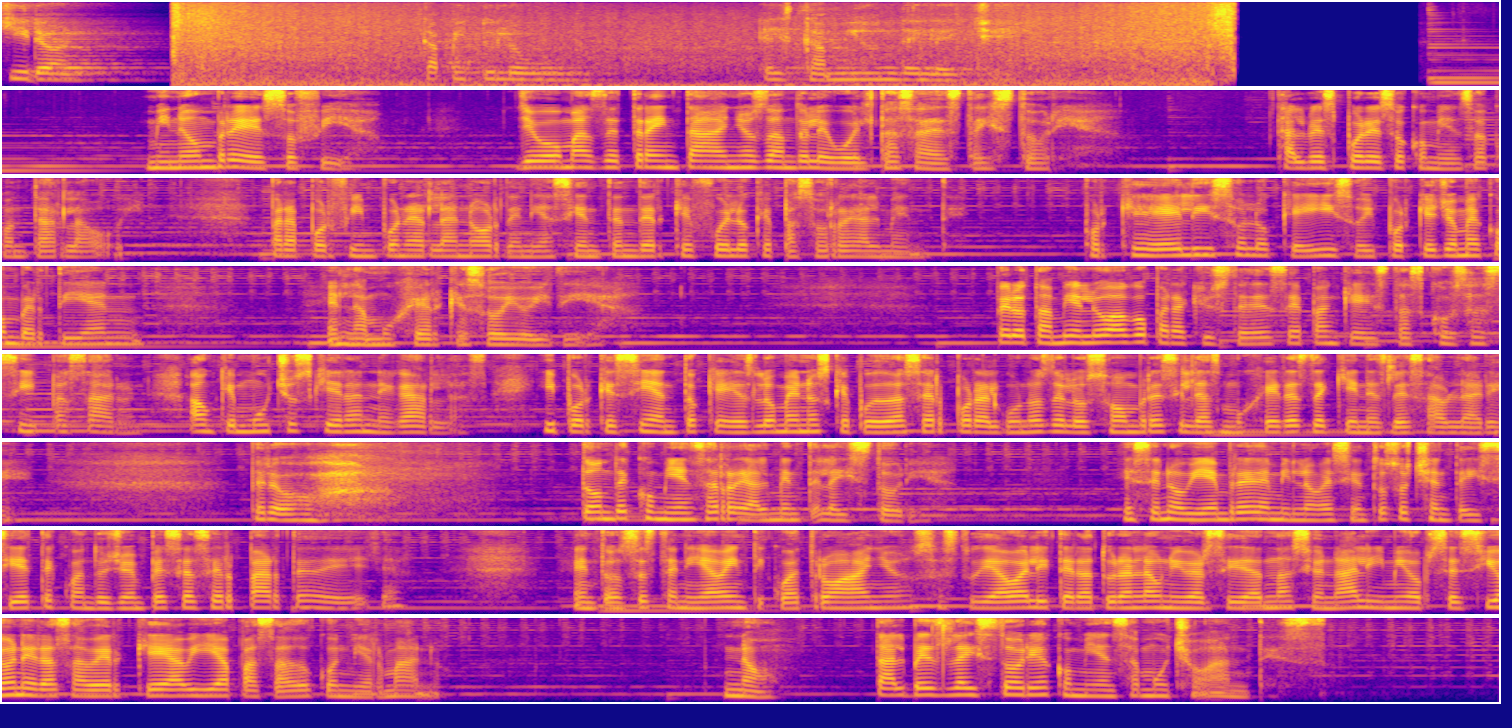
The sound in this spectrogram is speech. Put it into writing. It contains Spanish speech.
Quirón. Capítulo 1. El camión de leche. Mi nombre es Sofía. Llevo más de 30 años dándole vueltas a esta historia. Tal vez por eso comienzo a contarla hoy, para por fin ponerla en orden y así entender qué fue lo que pasó realmente. Por qué él hizo lo que hizo y por qué yo me convertí en, en la mujer que soy hoy día pero también lo hago para que ustedes sepan que estas cosas sí pasaron, aunque muchos quieran negarlas, y porque siento que es lo menos que puedo hacer por algunos de los hombres y las mujeres de quienes les hablaré. Pero, ¿dónde comienza realmente la historia? ¿Ese noviembre de 1987 cuando yo empecé a ser parte de ella? Entonces tenía 24 años, estudiaba literatura en la Universidad Nacional y mi obsesión era saber qué había pasado con mi hermano. No, Tal vez la historia comienza mucho antes.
